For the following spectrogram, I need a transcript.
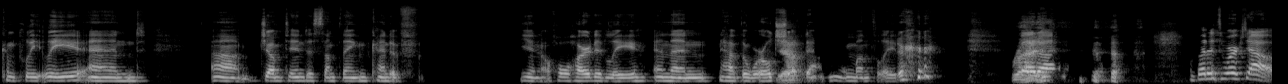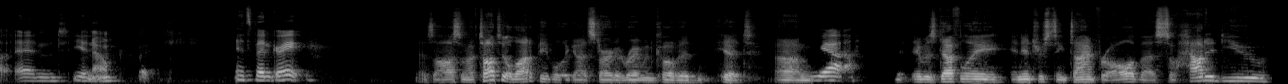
completely and um, jumped into something kind of you know wholeheartedly and then have the world yeah. shut down a month later. Right. but, uh, but it's worked out and you know it's been great. That's awesome. I've talked to a lot of people that got started right when covid hit. Um, yeah. it was definitely an interesting time for all of us. So how did you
